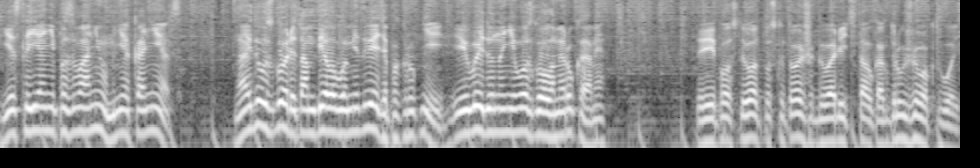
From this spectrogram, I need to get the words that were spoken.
Если я не позвоню, мне конец. Найду с горя там белого медведя покрупней и выйду на него с голыми руками». «Ты после отпуска тоже говорить стал, как дружок твой»,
